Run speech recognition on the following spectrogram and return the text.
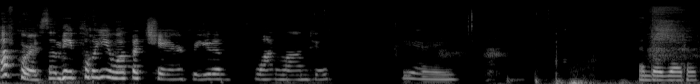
Of course. Let me pull you up a chair for you to waddle onto. Yay. And a water.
